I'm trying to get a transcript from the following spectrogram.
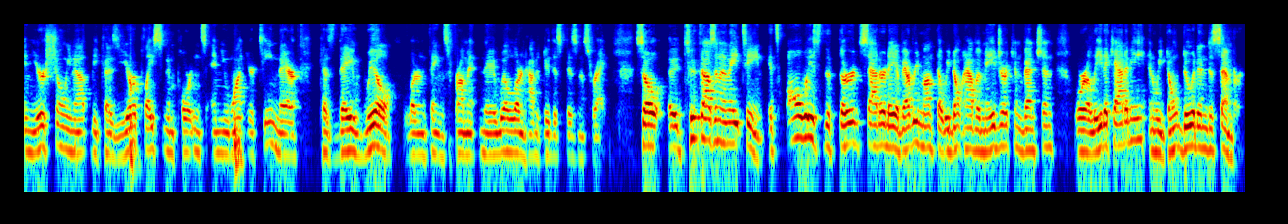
and you're showing up because you're placing importance and you want your team there because they will learn things from it and they will learn how to do this business right. So, uh, 2018, it's always the third Saturday of every month that we don't have a major convention or elite academy, and we don't do it in December.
